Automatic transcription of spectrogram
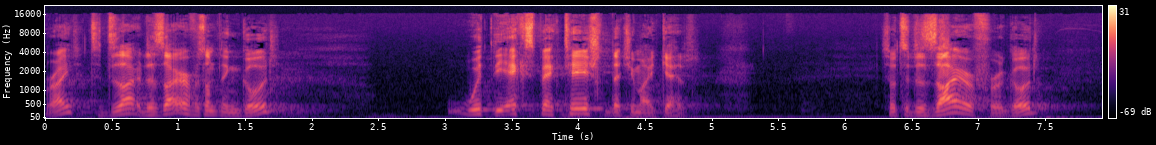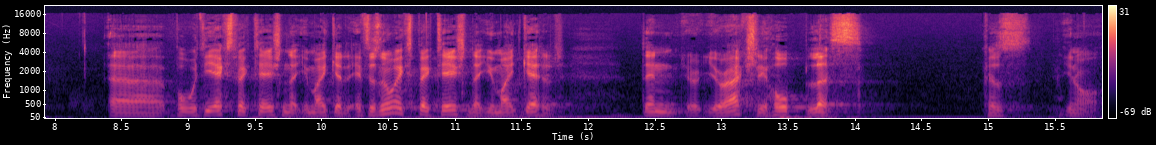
right? It's a desire, desire for something good with the expectation that you might get it. So it's a desire for a good, uh, but with the expectation that you might get it. If there's no expectation that you might get it, then you're, you're actually hopeless. Because, you know,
